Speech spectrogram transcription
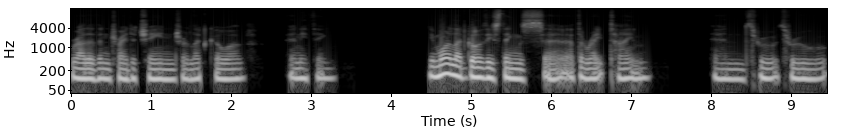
rather than try to change or let go of anything you more let go of these things uh, at the right time and through through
